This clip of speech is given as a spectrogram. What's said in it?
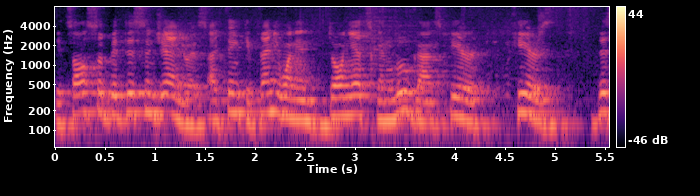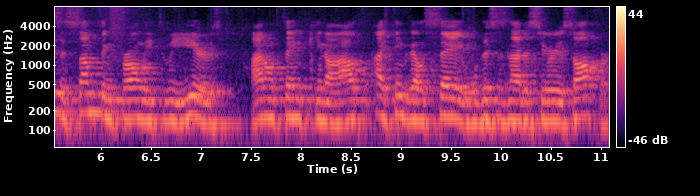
It's also a bit disingenuous. I think if anyone in Donetsk and Lugansk hear, hears this is something for only three years, I don't think, you know, I'll, I think they'll say, well, this is not a serious offer.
